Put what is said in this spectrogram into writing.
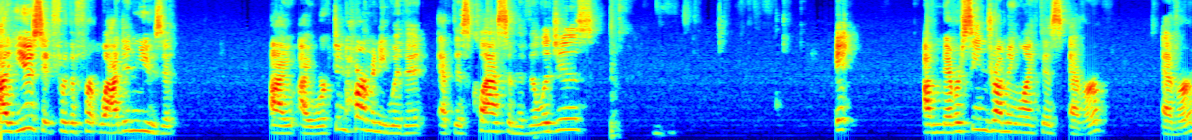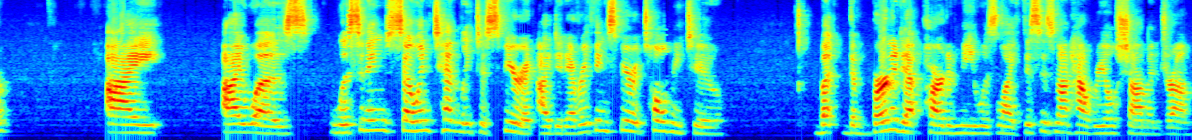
i used it for the first well i didn't use it. I i worked in harmony with it at this class in the villages i've never seen drumming like this ever ever i i was listening so intently to Spirit, I did everything Spirit told me to. But the Bernadette part of me was like, this is not how real shaman drum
